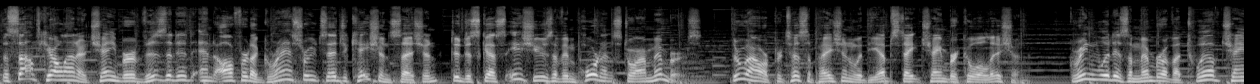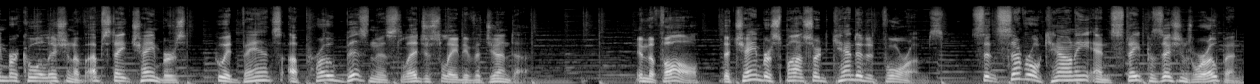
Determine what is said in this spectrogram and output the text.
the South Carolina Chamber visited and offered a grassroots education session to discuss issues of importance to our members. Through our participation with the Upstate Chamber Coalition, Greenwood is a member of a 12 chamber coalition of upstate chambers who advance a pro business legislative agenda. In the fall, the Chamber sponsored candidate forums. Since several county and state positions were open,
